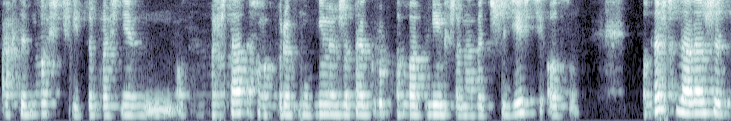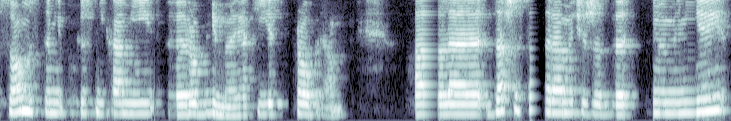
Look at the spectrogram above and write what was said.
aktywności, czy właśnie o warsztatach, o których mówimy, że ta grupa była większa, nawet 30 osób. To też zależy, co my z tymi uczestnikami robimy, jaki jest program. Ale zawsze staramy się, żeby im mniej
